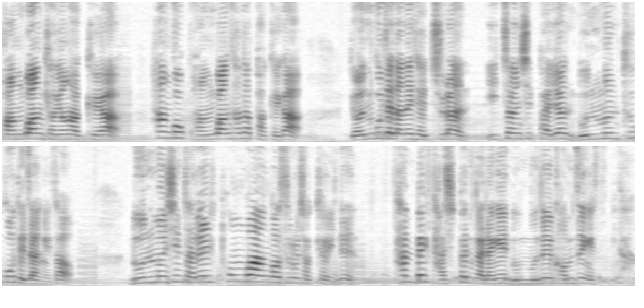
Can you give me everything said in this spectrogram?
관광경영학회와 한국관광산업학회가 연구재단에 제출한 2018년 논문 투고 대장에서 논문 심사를 통과한 것으로 적혀 있는 340편가량의 논문을 검증했습니다.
